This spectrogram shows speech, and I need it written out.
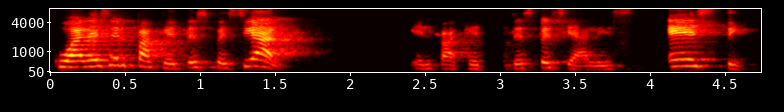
¿Cuál es el paquete especial? El paquete especial es este.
